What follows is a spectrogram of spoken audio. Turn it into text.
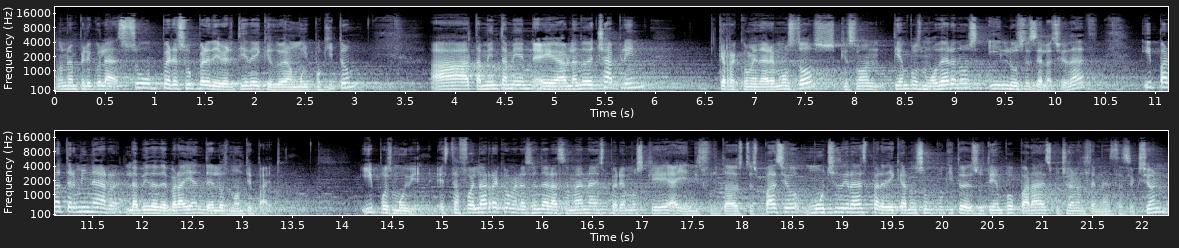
una película súper, súper divertida y que dura muy poquito. Ah, también, también hablando de Chaplin, que recomendaremos dos, que son Tiempos Modernos y Luces de la Ciudad. Y para terminar, La vida de Brian de los Monty Python. Y pues muy bien, esta fue la recomendación de la semana, esperemos que hayan disfrutado este espacio. Muchas gracias por dedicarnos un poquito de su tiempo para escucharnos en esta sección.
